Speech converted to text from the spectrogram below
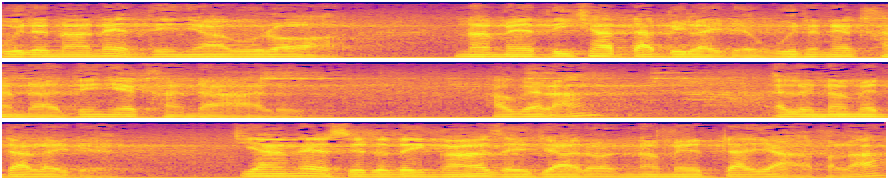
ဝေဒနာနဲ့သင်ညာကိုတော့နာမည်သိချတတ်ပေးလိုက်တယ်ဝေဒနာခန္ဓာသင်ញခန္ဓာလို့ဟုတ်ကဲ့လား အဲ့လိုနာမည်တတ်လိုက်တယ်ကြံတဲ့စေတသိက်90ကြတော့နာမည်တတ်ရပါလား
